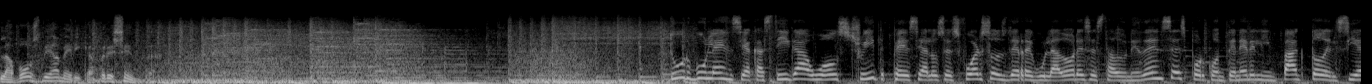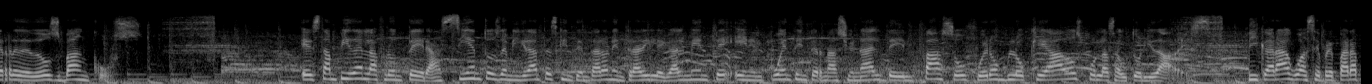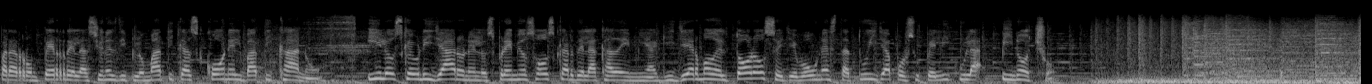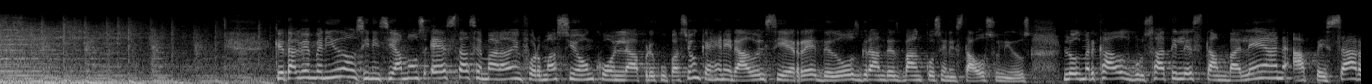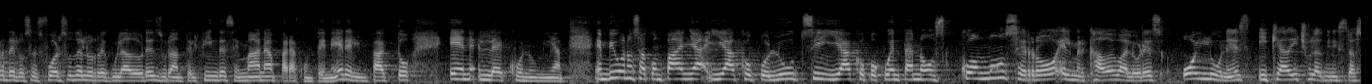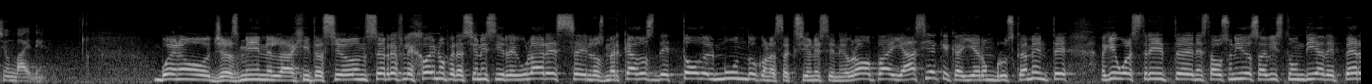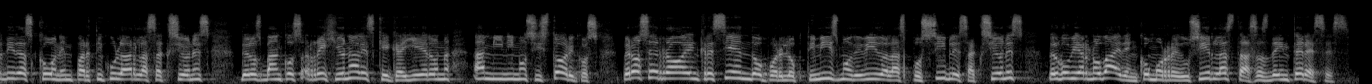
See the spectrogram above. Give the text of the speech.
La voz de América presenta. Turbulencia castiga a Wall Street pese a los esfuerzos de reguladores estadounidenses por contener el impacto del cierre de dos bancos. Estampida en la frontera. Cientos de migrantes que intentaron entrar ilegalmente en el puente internacional de El Paso fueron bloqueados por las autoridades. Nicaragua se prepara para romper relaciones diplomáticas con el Vaticano. Y los que brillaron en los premios Oscar de la Academia, Guillermo del Toro se llevó una estatuilla por su película Pinocho. ¿Qué tal? Bienvenidos. Iniciamos esta semana de información con la preocupación que ha generado el cierre de dos grandes bancos en Estados Unidos. Los mercados bursátiles tambalean a pesar de los esfuerzos de los reguladores durante el fin de semana para contener el impacto en la economía. En vivo nos acompaña Jacopo Luzzi. Jacopo, cuéntanos cómo cerró el mercado de valores hoy lunes y qué ha dicho la administración Biden. Bueno, Yasmín, la agitación se reflejó en operaciones irregulares en los mercados de todo el mundo, con las acciones en Europa y Asia que cayeron bruscamente. Aquí Wall Street en Estados Unidos ha visto un día de pérdidas con, en particular, las acciones de los bancos regionales que cayeron a mínimos históricos, pero cerró en creciendo por el optimismo debido a las posibles acciones del gobierno Biden, como reducir las tasas de intereses.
